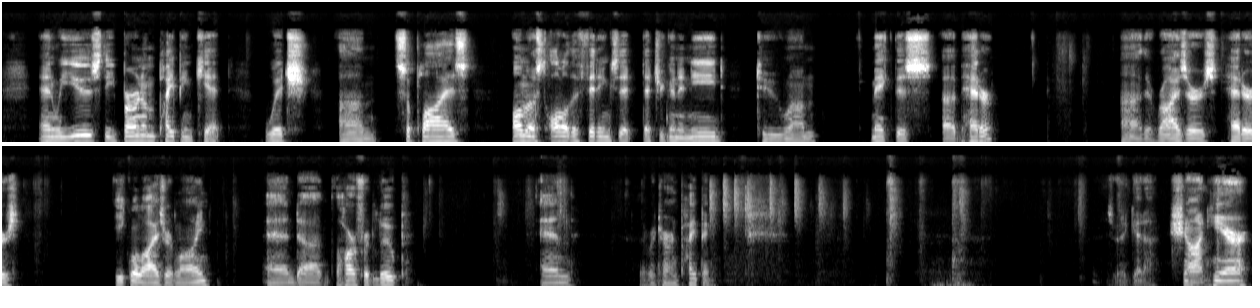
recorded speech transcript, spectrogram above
and we use the Burnham piping kit, which um, supplies almost all of the fittings that, that you're going to need to um, make this uh, header. Uh, the risers, headers, equalizer line, and uh, the Hartford loop, and the return piping. So I get a shot here,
